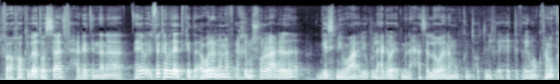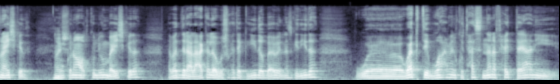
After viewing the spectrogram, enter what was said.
فأفاقي بقى اتوسعت في حاجات إن أنا هي الفكرة بدأت كده. اولا أنا في آخر مشوار العجلة ده جسمي وعقلي وكل حاجة بقت منحاسة اللي هو أنا ممكن تحطني في أي حتة في أي موقف. أنا ممكن أعيش كده. nice. ممكن أقعد كل يوم بعيش كده ببدل على العجله وبشوف حتت جديدة وبقابل ناس جديدة و... وأكتب وأعمل. كنت حاسس إن أنا في حتة يعني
